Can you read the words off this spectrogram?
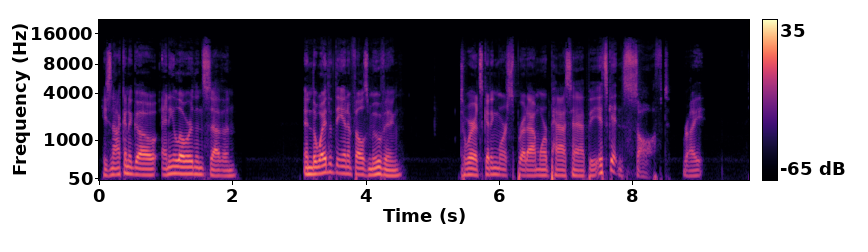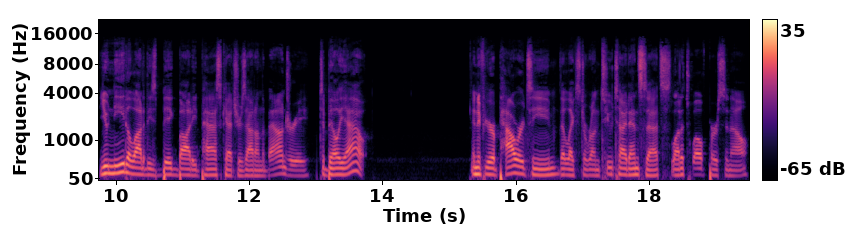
He's not going to go any lower than seven. And the way that the NFL is moving, to where it's getting more spread out, more pass happy. It's getting soft, right? You need a lot of these big bodied pass catchers out on the boundary to bail you out. And if you're a power team that likes to run two tight end sets, a lot of 12 personnel,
